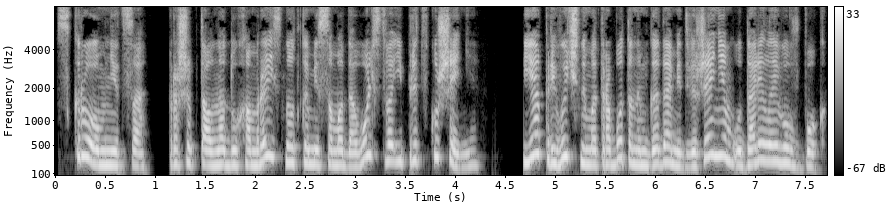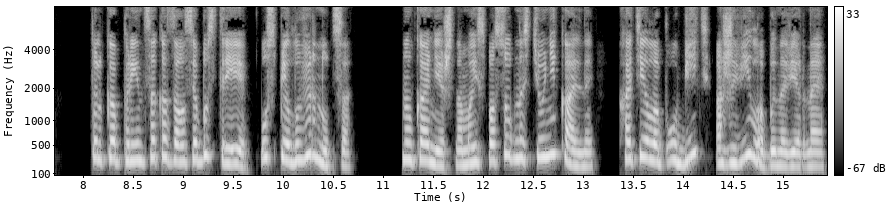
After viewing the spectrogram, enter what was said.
«Скромница», – прошептал над ухом Рэй с нотками самодовольства и предвкушения. Я привычным отработанным годами движением ударила его в бок. Только принц оказался быстрее, успел увернуться. Ну, конечно, мои способности уникальны. Хотела бы убить, оживила бы, наверное.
